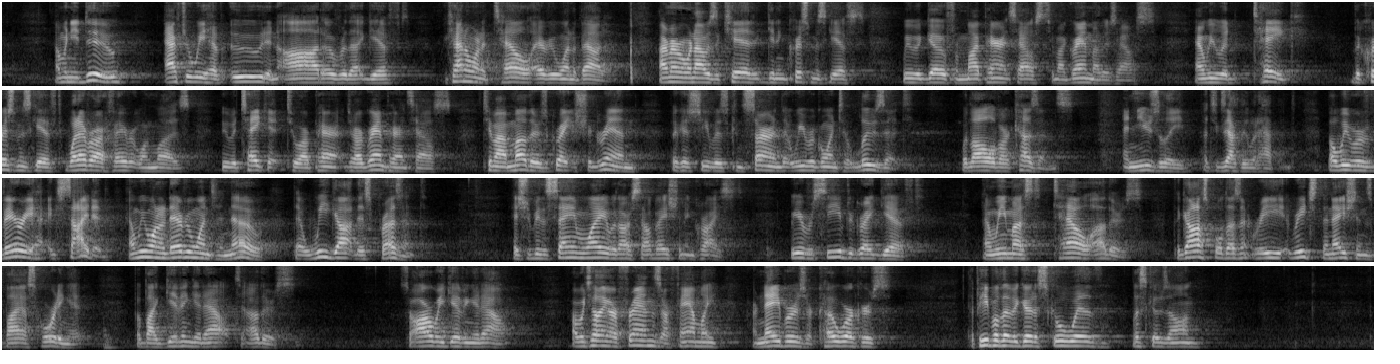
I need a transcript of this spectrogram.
And when you do, after we have oohed and awed over that gift, we kind of want to tell everyone about it. I remember when I was a kid getting Christmas gifts, we would go from my parents' house to my grandmother's house, and we would take the Christmas gift, whatever our favorite one was, we would take it to our parent, to our grandparents' house. To my mother's great chagrin, because she was concerned that we were going to lose it with all of our cousins. And usually that's exactly what happened. But we were very excited, and we wanted everyone to know that we got this present. It should be the same way with our salvation in Christ. We have received a great gift, and we must tell others. The gospel doesn't re- reach the nations by us hoarding it, but by giving it out to others. So, are we giving it out? Are we telling our friends, our family, our neighbors, our coworkers, the people that we go to school with? List goes on.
